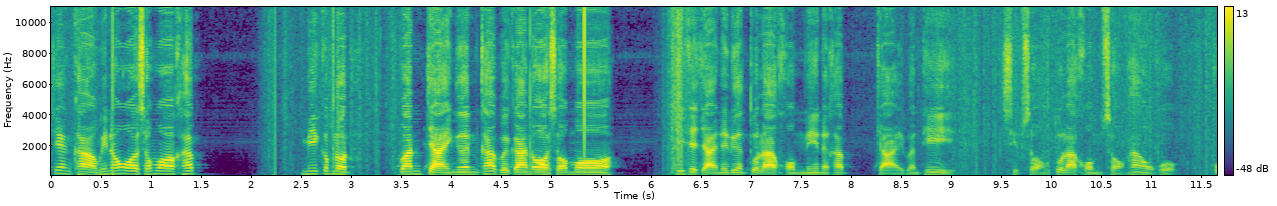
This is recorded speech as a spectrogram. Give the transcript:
แจ้งข่าวพี่น้องอสมครับ มีกำหนดวันจ่ายเงินค่าบริการอสมที่จะจ่ายในเดือนตุลาคมนี้นะครับ จ่ายวันที่ 12 ตุลาคม 2566 โอ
